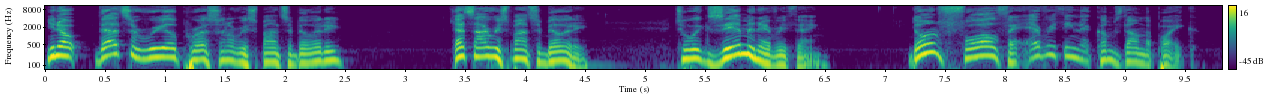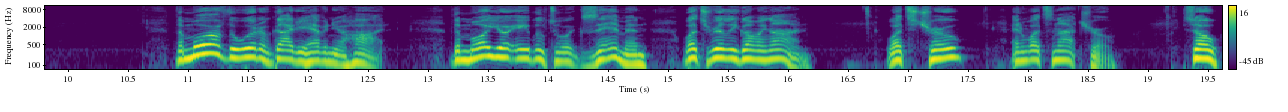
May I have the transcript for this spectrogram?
You know, that's a real personal responsibility. That's our responsibility to examine everything. Don't fall for everything that comes down the pike. The more of the Word of God you have in your heart, the more you're able to examine what's really going on, what's true and what's not true. So,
